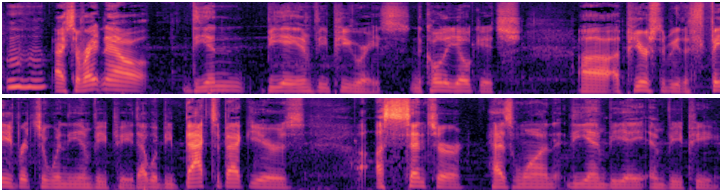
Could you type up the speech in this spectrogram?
Mm-hmm. All right, so right now, the NBA MVP race, Nikola Jokic uh, appears to be the favorite to win the MVP. That would be back to back years. uh, A center has won the NBA MVP.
